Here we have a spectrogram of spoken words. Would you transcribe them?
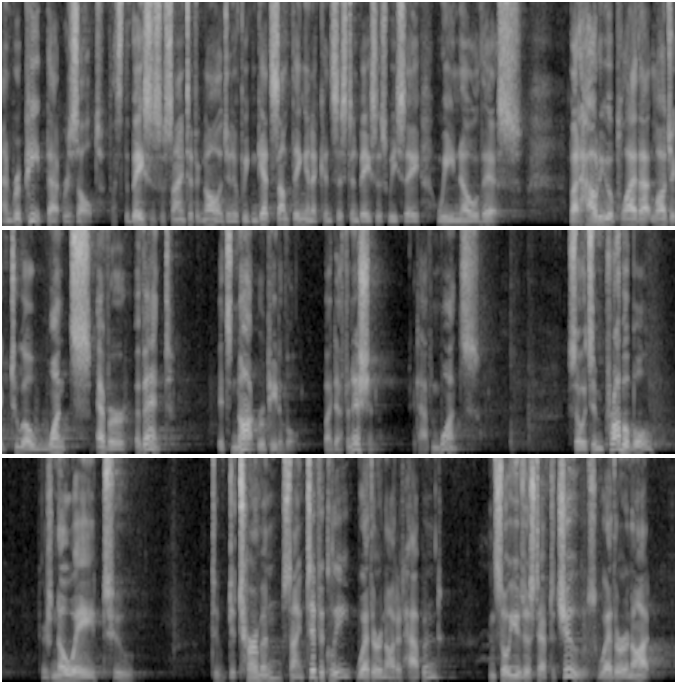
and repeat that result. That's the basis of scientific knowledge. And if we can get something in a consistent basis, we say, we know this. But how do you apply that logic to a once ever event? It's not repeatable by definition. It happened once. So it's improbable. There's no way to, to determine scientifically whether or not it happened. And so you just have to choose whether or not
